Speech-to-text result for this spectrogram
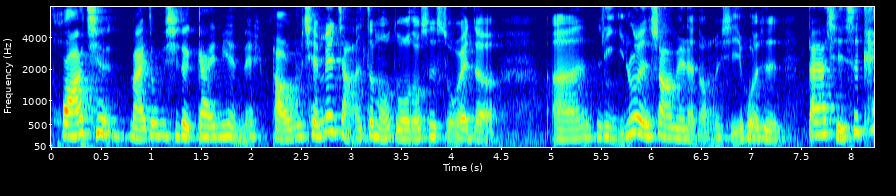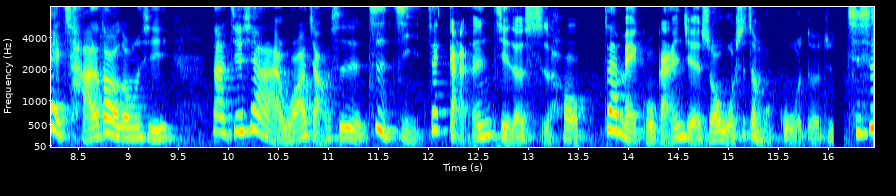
花钱买东西的概念呢。好，我前面讲了这么多，都是所谓的呃理论上面的东西，或者是大家其实是可以查得到的东西。那接下来我要讲的是自己在感恩节的时候，在美国感恩节的时候我是怎么过的。就其实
